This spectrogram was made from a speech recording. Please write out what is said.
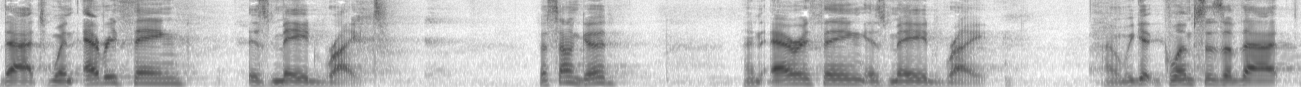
that when everything is made right. That sound good? And everything is made right. And we get glimpses of that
